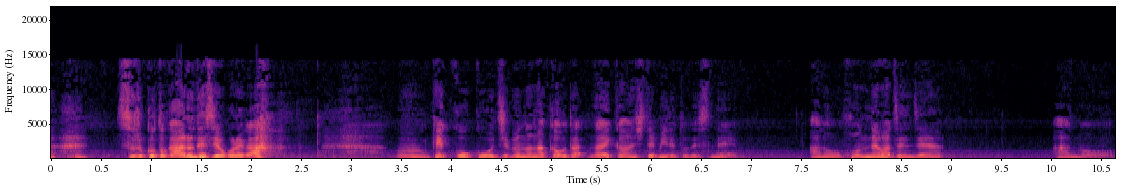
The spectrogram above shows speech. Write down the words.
することがあるんですよ、これが。うん、結構こう自分の中を内観してみるとですね、あの、本音は全然、あの、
